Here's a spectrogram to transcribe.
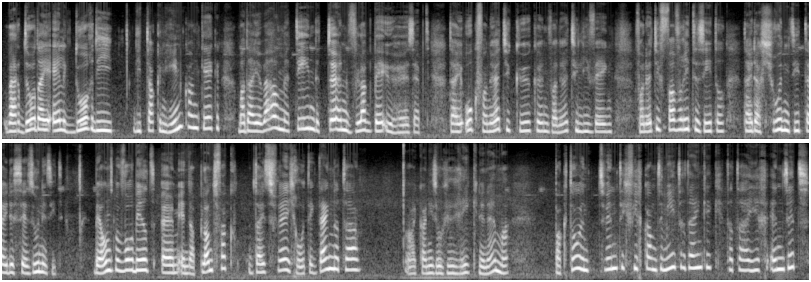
Waardoor dat je eigenlijk door die, die takken heen kan kijken, maar dat je wel meteen de tuin vlak bij je huis hebt. Dat je ook vanuit je keuken, vanuit je living, vanuit je favoriete zetel, dat je dat groen ziet, dat je de seizoenen ziet. Bij ons bijvoorbeeld, um, in dat plantvak, dat is vrij groot. Ik denk dat dat... Oh, ik kan niet zo rekenen, hè, maar pak toch een 20 vierkante meter, denk ik, dat dat hierin zit.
